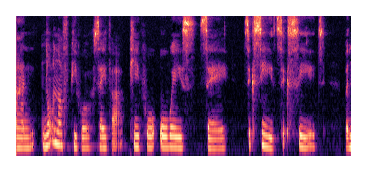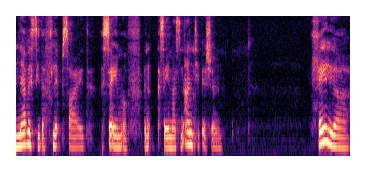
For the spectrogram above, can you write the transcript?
And not enough people say that. People always say succeed, succeed, but never see the flip side, the same of an, same as an anti-vision. Failure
